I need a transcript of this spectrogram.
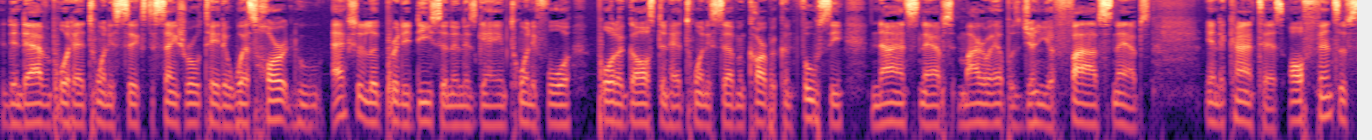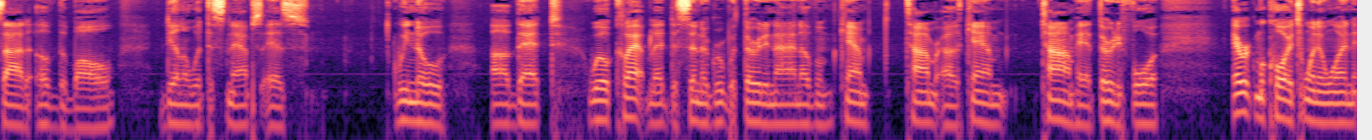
And then Davenport had 26. The Saints rotated Wes Horton, who actually looked pretty decent in this game, 24. Porter Gustin had 27. Carper Confusi, nine snaps. Mario Edwards Jr., five snaps in the contest. Offensive side of the ball, dealing with the snaps, as we know uh, that Will Clapp led the center group with 39 of them. Cam Tom, uh, Cam Tom had 34. Erik McCoy, 21.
